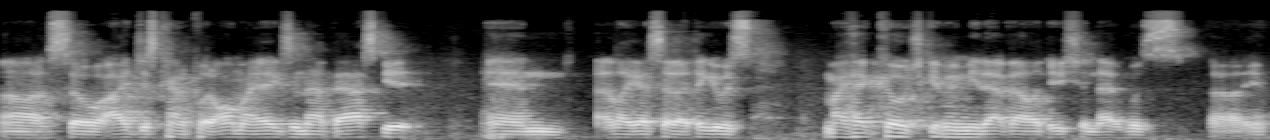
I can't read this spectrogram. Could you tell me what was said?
Uh, so I just kind of put all my eggs in that basket. And uh, like I said, I think it was my head coach giving me that validation that was uh, you know,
